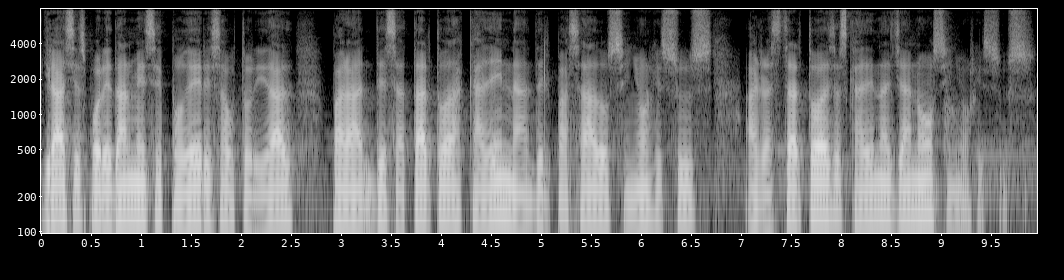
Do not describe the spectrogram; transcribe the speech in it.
Gracias por darme ese poder, esa autoridad para desatar toda cadena del pasado, Señor Jesús. Arrastrar todas esas cadenas ya no, Señor Jesús.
